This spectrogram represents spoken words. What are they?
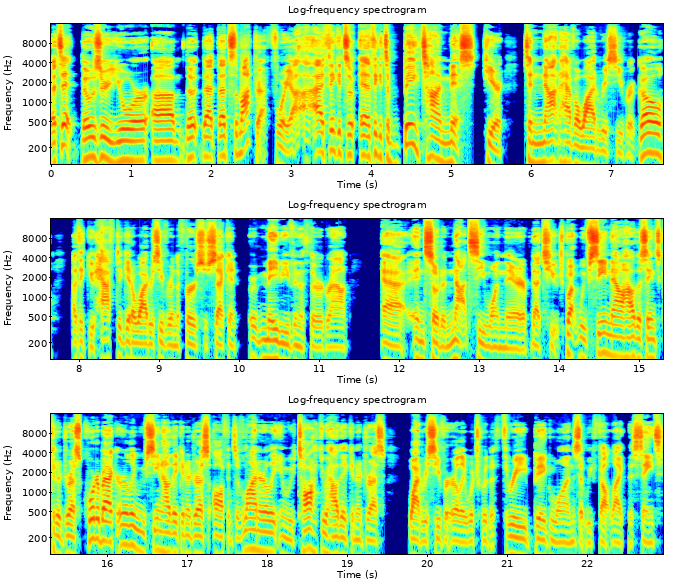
that's it. Those are your um, that that's the mock draft for you. I, I think it's a I think it's a big time miss here to not have a wide receiver go. I think you have to get a wide receiver in the first or second, or maybe even the third round. Uh, and so to not see one there, that's huge. But we've seen now how the Saints could address quarterback early. We've seen how they can address offensive line early, and we've talked through how they can address wide receiver early, which were the three big ones that we felt like the Saints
